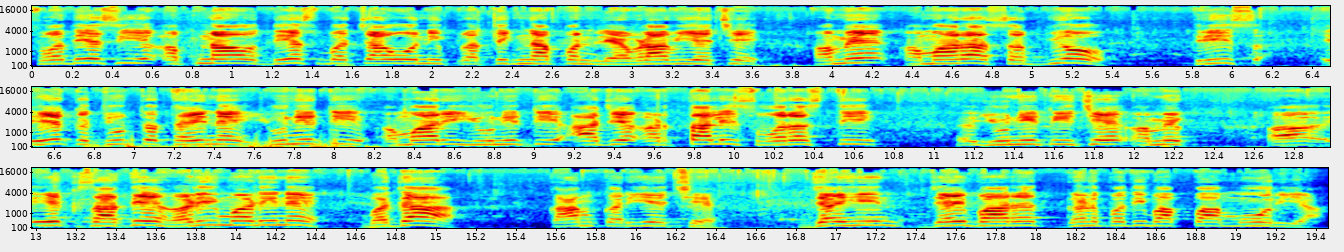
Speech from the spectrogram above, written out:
સ્વદેશી અપનાવો, દેશ બચાવોની પ્રતિજ્ઞા પણ લેવડાવીએ છીએ. અમે અમારા સભ્યો ત્રીસ એકજૂટ થઈને યુનિટી, અમારી યુનિટી આજે અડતાલીસ વર્ષથી યુનિટી છે. અમે એક સાથે હળીમળીને બધા કામ કરીએ છીએ. જય હિન્દ, જય ભારત, ગણપતિ બાપ્પા મોર્યા.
